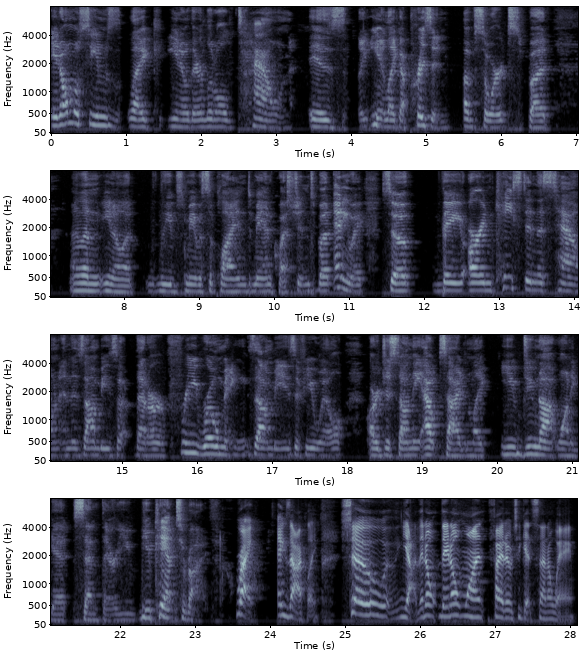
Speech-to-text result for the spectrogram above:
it almost seems like, you know, their little town is you know like a prison of sorts, but and then, you know, it leaves me with supply and demand questions. But anyway, so they are encased in this town and the zombies that are free roaming zombies, if you will, are just on the outside and like you do not want to get sent there. You you can't survive. Right. Exactly. So yeah, they don't they don't want Fido to get sent away.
